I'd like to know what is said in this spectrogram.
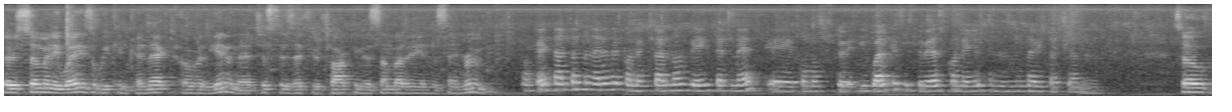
there's so many ways that we can connect over the internet, just as if you're talking to somebody in the same room. porque hay tantas maneras de conectarnos vía internet, eh, como si igual que si estuvieras con ellos en una habitación. Yeah. So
